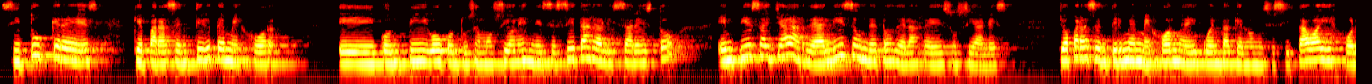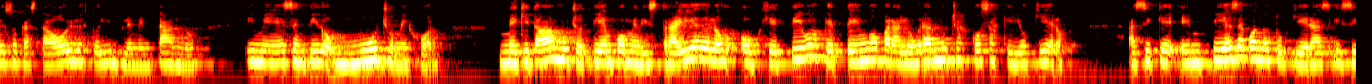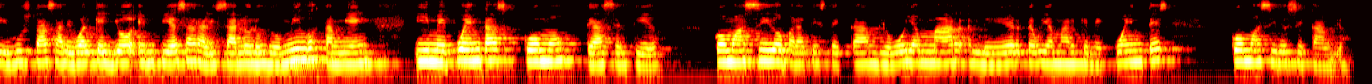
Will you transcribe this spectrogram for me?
Si tú crees que para sentirte mejor eh, contigo, con tus emociones, necesitas realizar esto, empieza ya, realiza un detox de las redes sociales yo para sentirme mejor me di cuenta que lo necesitaba y es por eso que hasta hoy lo estoy implementando y me he sentido mucho mejor. Me quitaba mucho tiempo, me distraía de los objetivos que tengo para lograr muchas cosas que yo quiero. Así que empieza cuando tú quieras y si gustas, al igual que yo, empieza a realizarlo los domingos también y me cuentas cómo te has sentido, cómo ha sido para ti este cambio. Voy a amar leerte, voy a amar que me cuentes cómo ha sido ese cambio.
